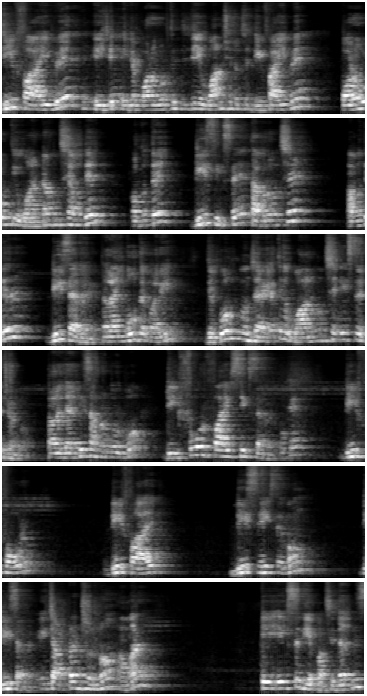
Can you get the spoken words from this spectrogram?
ডি ফাইভে এই যে এটা পরবর্তীতে যে ওয়ান সেটা হচ্ছে ডি ফাইভে পরবর্তী ওয়ানটা হচ্ছে আমাদের কততে? ডি সিক্সে তারপর হচ্ছে আমাদের ডি সেভেন তাহলে আমি বলতে পারি যে কোন কোন জায়গাতে ওয়ান হচ্ছে এক্সের জন্য। তাহলে দ্যাট আমরা বলব D four five six seven okay D four D five D six এবং ডি সেভেন এই চারটার জন্য আমার এই এক্স এ দিয়ে পাচ্ছি। দ্যাট মিন্স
